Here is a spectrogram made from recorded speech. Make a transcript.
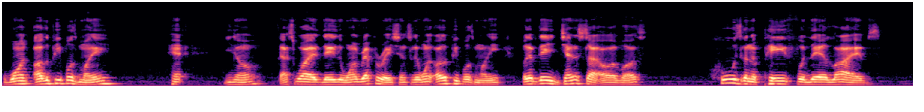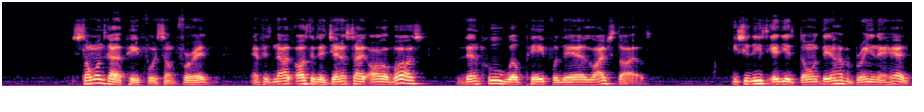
want other people's money. You know, that's why they want reparations. So they want other people's money. But if they genocide all of us, who's going to pay for their lives? Someone's got to pay for some for it. And if it's not us, if they genocide all of us, then who will pay for their lifestyles? You see, these idiots don't, they don't have a brain in their head.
